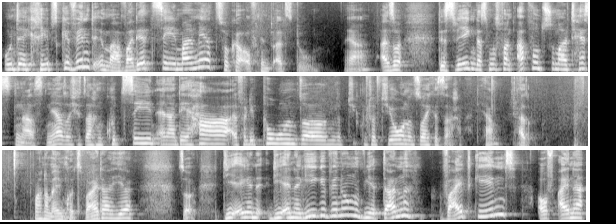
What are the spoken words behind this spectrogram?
Und der Krebs gewinnt immer, weil der zehnmal mehr Zucker aufnimmt als du. Ja, also deswegen, das muss man ab und zu mal testen lassen. Ja, solche Sachen Q10, NADH, Alpha-Liponsäure, Glutathion und solche Sachen. Ja, also ich mache nochmal eben kurz weiter hier. So, die, die Energiegewinnung wird dann weitgehend auf eine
